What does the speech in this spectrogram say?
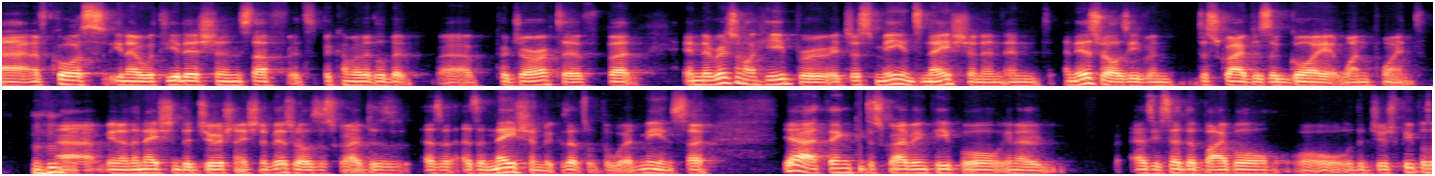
and of course, you know, with Yiddish and stuff, it's become a little bit uh, pejorative. But in the original Hebrew, it just means nation, and and, and Israel is even described as a goy at one point. Mm-hmm. Uh, you know, the nation, the Jewish nation of Israel, is described as as a, as a nation because that's what the word means. So, yeah, I think describing people, you know, as you said, the Bible or the Jewish people,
